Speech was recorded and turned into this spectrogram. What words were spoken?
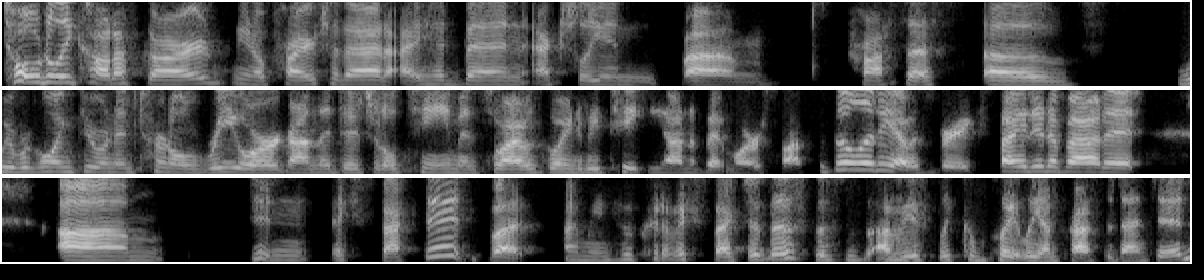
totally caught off guard. You know, prior to that, I had been actually in um, process of we were going through an internal reorg on the digital team, and so I was going to be taking on a bit more responsibility. I was very excited about it. Um, didn't expect it, but I mean, who could have expected this? This is mm. obviously completely unprecedented.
